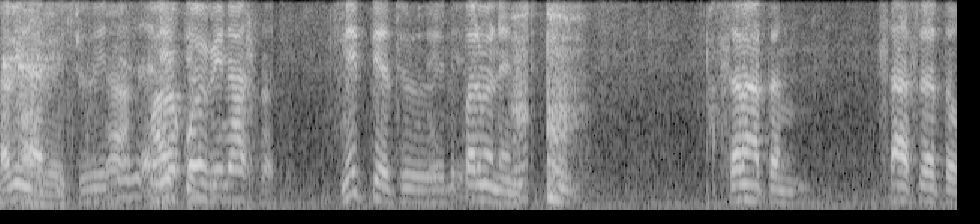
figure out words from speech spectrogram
અવિનાશી છું. એટલે કોઈ વિનાશ નથી. નિત્ય છું એટલે પરમાનન્ટ સનાતન શાશ્વતો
